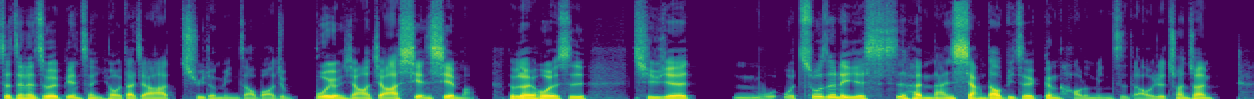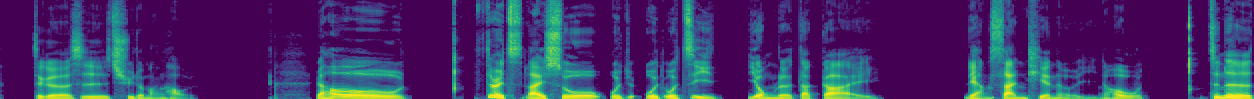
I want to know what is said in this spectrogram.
这真的就会变成以后大家取的名字，好不好？就不会有人想要叫它线线嘛。对不对？或者是取一些，嗯，我我说真的也是很难想到比这个更好的名字的。我觉得串串这个是取得蛮好的。然后 Threads 来说，我就我我自己用了大概两三天而已，然后我真的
